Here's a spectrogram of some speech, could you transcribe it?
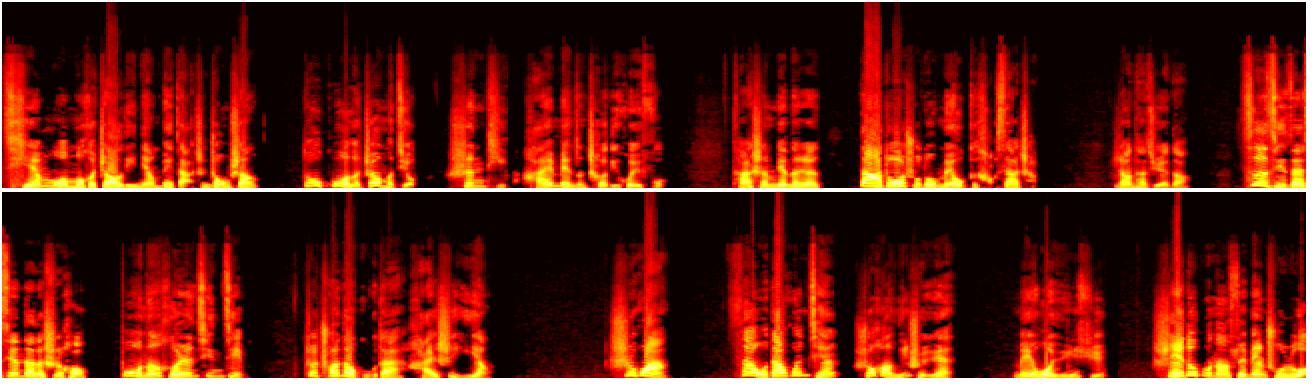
钱嬷嬷和赵丽娘被打成重伤，都过了这么久，身体还没能彻底恢复。他身边的人大多数都没有个好下场，让他觉得自己在现代的时候不能和人亲近，这穿到古代还是一样。诗画，在我大婚前守好宁水院，没我允许，谁都不能随便出入。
